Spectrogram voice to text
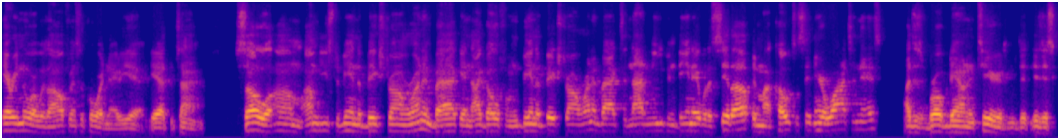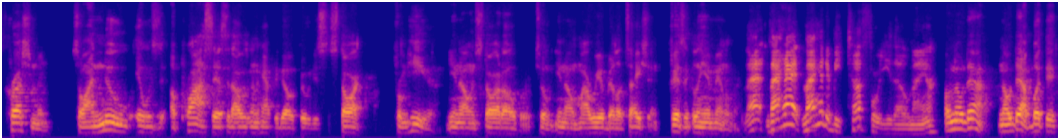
Gary Nord was our offensive coordinator. Yeah, yeah, at the time. So um, I'm used to being the big, strong running back, and I go from being a big, strong running back to not even being able to sit up. And my coach is sitting here watching this. I just broke down in tears. It just crushed me. So I knew it was a process that I was going to have to go through just to start from here, you know, and start over to, you know, my rehabilitation physically and mentally. That that had that had to be tough for you though, man. Oh, no doubt. No doubt. But the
